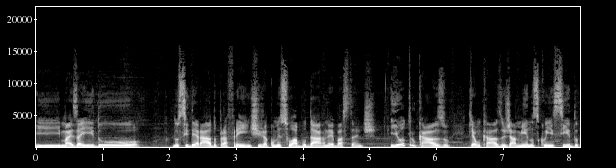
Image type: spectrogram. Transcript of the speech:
E Mas aí do, do Siderado pra frente já começou a mudar, né? Bastante. E outro caso, que é um caso já menos conhecido,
